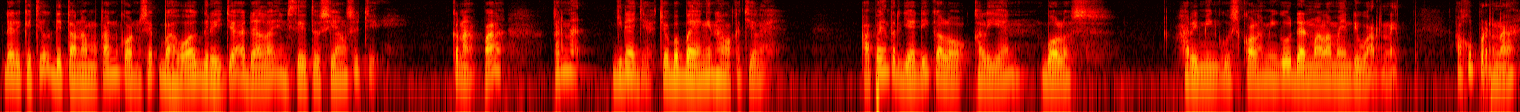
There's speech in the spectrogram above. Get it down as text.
dari kecil ditanamkan konsep bahwa gereja adalah institusi yang suci. Kenapa? Karena gini aja, coba bayangin hal kecil ya. Apa yang terjadi kalau kalian bolos hari minggu, sekolah minggu, dan malah main di warnet? Aku pernah,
